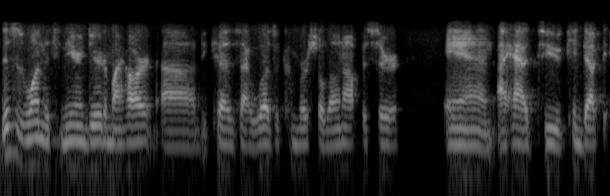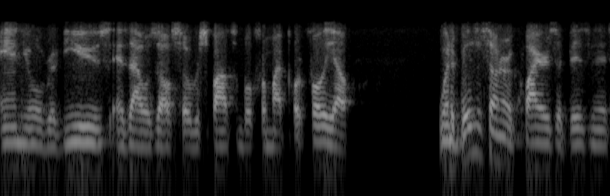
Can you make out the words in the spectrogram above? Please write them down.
this is one that's near and dear to my heart uh, because I was a commercial loan officer and I had to conduct annual reviews as I was also responsible for my portfolio. When a business owner acquires a business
